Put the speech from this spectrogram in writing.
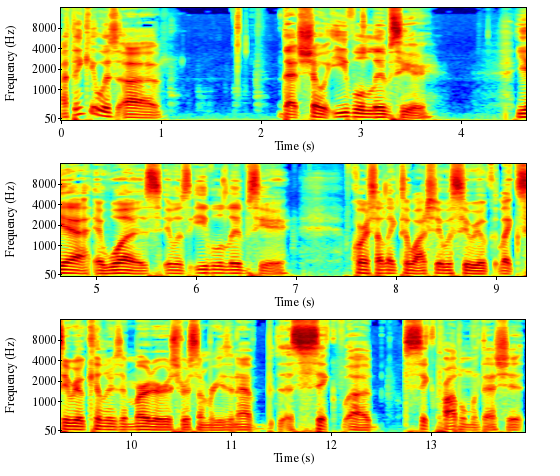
I think it was uh that show Evil Lives Here. Yeah, it was. It was Evil Lives Here. Of course, I like to watch it with serial like serial killers and murderers for some reason. I have a sick uh sick problem with that shit.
